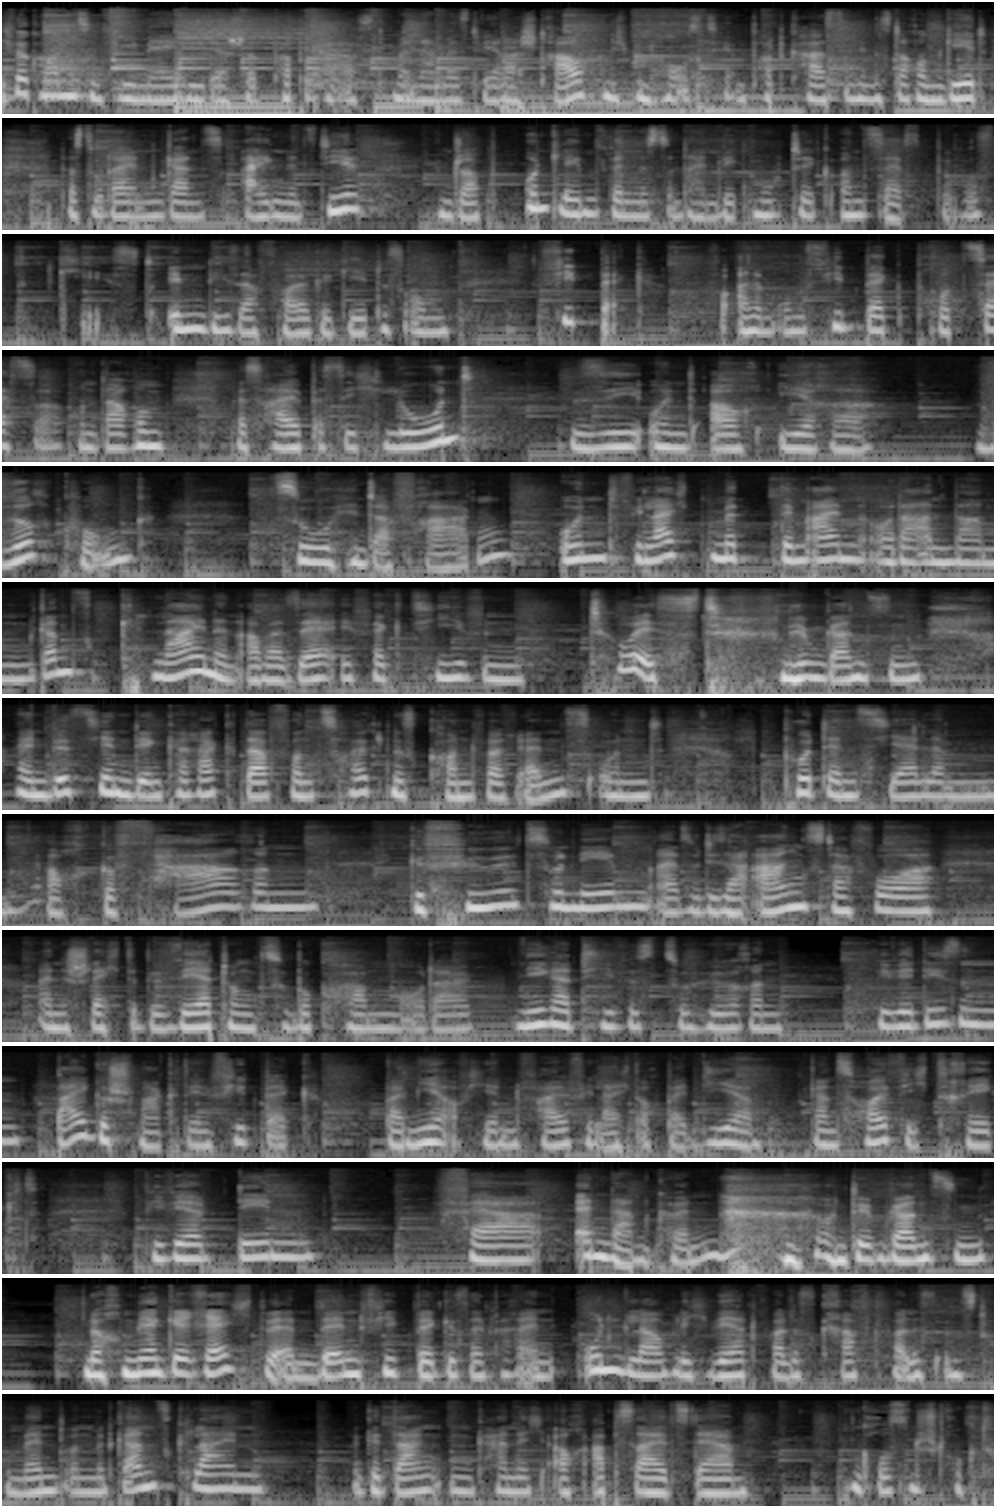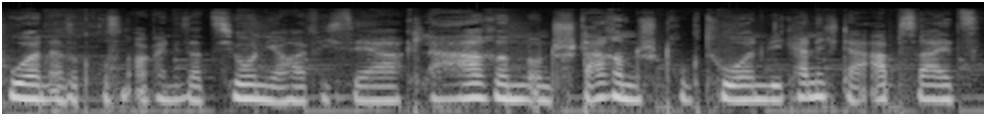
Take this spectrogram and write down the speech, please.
Herzlich willkommen zum Female Leadership Podcast. Mein Name ist Vera Strauch und ich bin Host hier im Podcast, in dem es darum geht, dass du deinen ganz eigenen Stil im Job und Leben findest und deinen Weg mutig und selbstbewusst gehst. In dieser Folge geht es um Feedback, vor allem um Feedback-Prozesse und darum, weshalb es sich lohnt, sie und auch ihre Wirkung zu hinterfragen und vielleicht mit dem einen oder anderen ganz kleinen, aber sehr effektiven Twist dem Ganzen ein bisschen den Charakter von Zeugniskonferenz und potenziellem auch Gefahrengefühl zu nehmen, also dieser Angst davor, eine schlechte Bewertung zu bekommen oder Negatives zu hören, wie wir diesen Beigeschmack, den Feedback bei mir auf jeden Fall, vielleicht auch bei dir ganz häufig trägt, wie wir den verändern können und dem Ganzen noch mehr gerecht werden, denn Feedback ist einfach ein unglaublich wertvolles, kraftvolles Instrument und mit ganz kleinen Gedanken kann ich auch abseits der großen Strukturen, also großen Organisationen, ja häufig sehr klaren und starren Strukturen, wie kann ich da abseits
